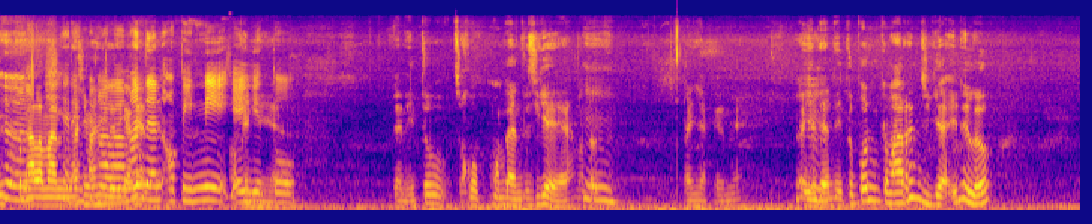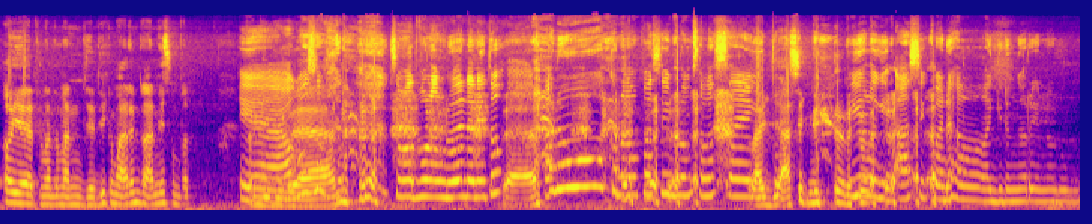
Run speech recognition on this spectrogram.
pengalaman masing-masing dari kalian. dan opini kayak Opini, gitu Dan itu cukup membantu juga ya menurut Mm. banyak kan ya. Oh ya dan itu pun kemarin juga ini loh. Oh ya teman-teman, jadi kemarin Rani sempat pergi Iya, aku sempat, sempat pulang duluan dan itu, Nah. aduh, kenapa sih belum selesai? lagi gitu. asik nih Iya lagi asik padahal lagi dengerin, aduh.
